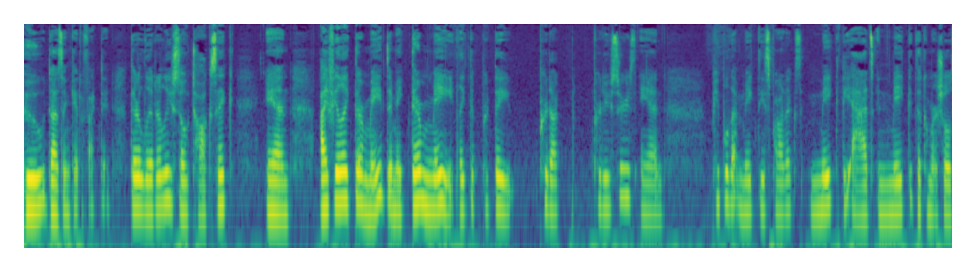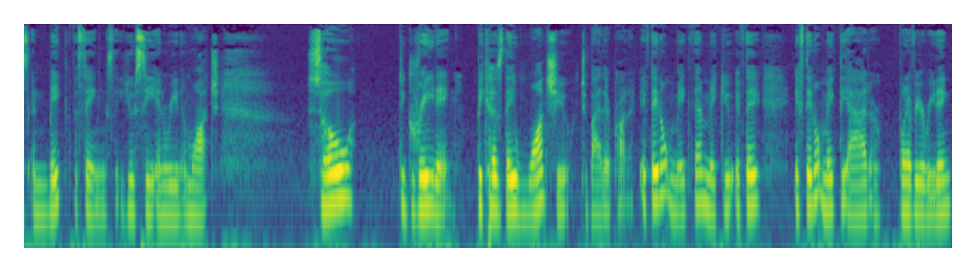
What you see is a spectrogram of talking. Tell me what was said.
who doesn't get affected? They're literally so toxic and I feel like they're made to make they're made like the they product producers and people that make these products make the ads and make the commercials and make the things that you see and read and watch so degrading because they want you to buy their product. If they don't make them make you if they if they don't make the ad or whatever you're reading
